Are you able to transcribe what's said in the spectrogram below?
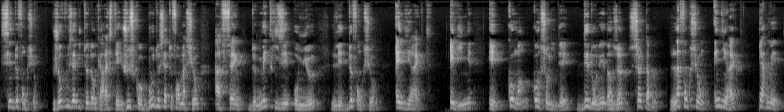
ces deux fonctions. Je vous invite donc à rester jusqu'au bout de cette formation afin de maîtriser au mieux les deux fonctions indirecte et ligne et comment consolider des données dans un seul tableau. La fonction indirecte permet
